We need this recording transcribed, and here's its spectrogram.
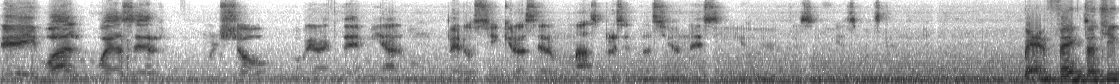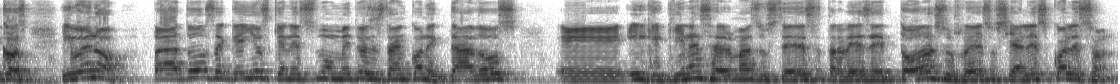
Eh, igual voy a hacer un show, obviamente, de mi álbum, pero sí quiero hacer más presentaciones y obviamente Sofía es más que Perfecto, chicos. Y bueno, para todos aquellos que en estos momentos están conectados eh, y que quieran saber más de ustedes a través de todas sus redes sociales, ¿cuáles son?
